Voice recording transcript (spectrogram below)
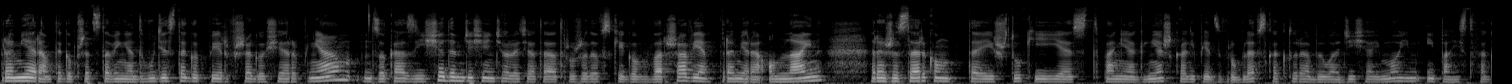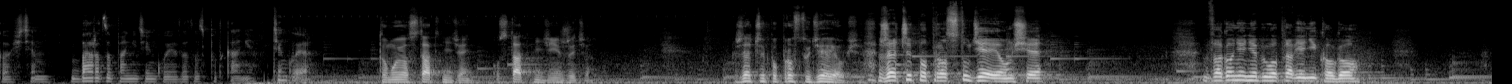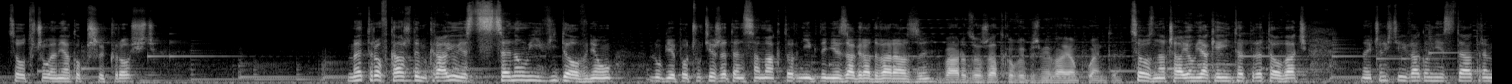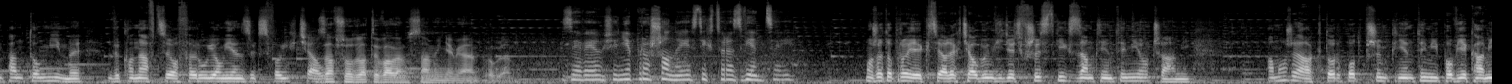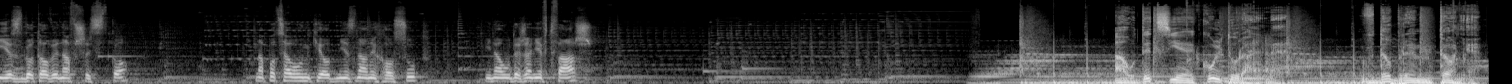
Premiera tego przedstawienia 21 sierpnia z okazji 70-lecia Teatru Żydowskiego w Warszawie. Premiera online. Reżyserką tej sztuki jest pani Agnieszka Lipiec-Wrublewska, która była dzisiaj moim i Państwa gościem. Bardzo Pani dziękuję za to spotkanie. Dziękuję. To mój ostatni dzień, ostatni dzień życia. Rzeczy po prostu dzieją się. Rzeczy po prostu dzieją się. W wagonie nie było prawie nikogo, co odczułem jako przykrość. Metro w każdym kraju jest sceną i widownią. Lubię poczucie, że ten sam aktor nigdy nie zagra dwa razy. Bardzo rzadko wybrzmiewają puenty. Co oznaczają, jak je interpretować. Najczęściej wagon jest teatrem pantomimy. Wykonawcy oferują język swoich ciał. Zawsze odlatywałem z nami, nie miałem problemu. Zjawiają się nieproszone, jest ich coraz więcej. Może to projekcja, ale chciałbym widzieć wszystkich z zamkniętymi oczami. A może aktor pod przymkniętymi powiekami jest gotowy na wszystko? Na pocałunki od nieznanych osób i na uderzenie w twarz? Audycje kulturalne dobrym tonie.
